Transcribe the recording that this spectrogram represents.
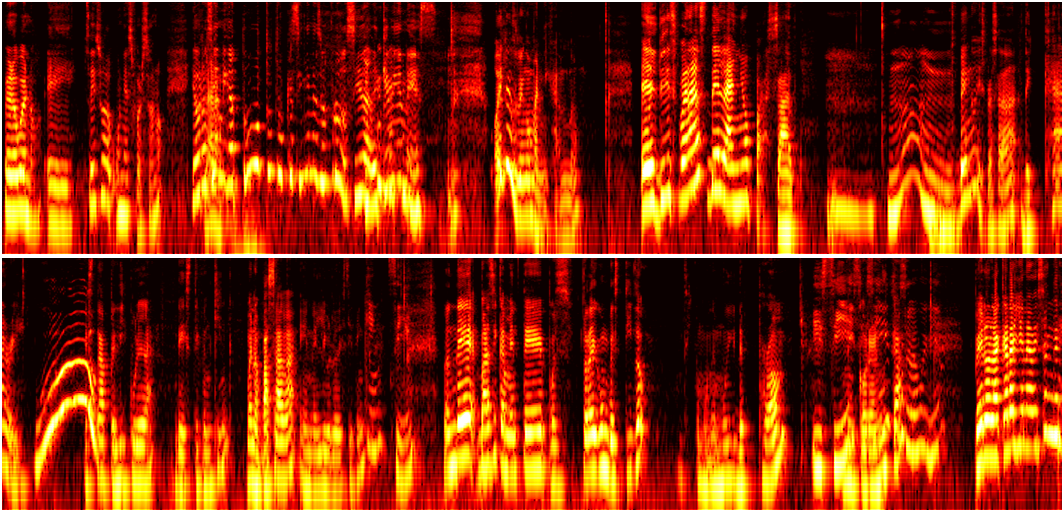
Pero bueno, eh, se hizo un esfuerzo, ¿no? Y ahora sí, amiga, tú, tú, tú, que sí vienes bien producida, ¿de qué vienes? Hoy les vengo manejando el disfraz del año pasado. Mm. Vengo disfrazada de Carrie, ¡Woo! esta película de Stephen King. Bueno, basada en el libro de Stephen King. Sí. Donde básicamente, pues, traigo un vestido, así como de muy de prom, Y sí, Mi sí, sí, se ve muy bien. pero la cara llena de sangre.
